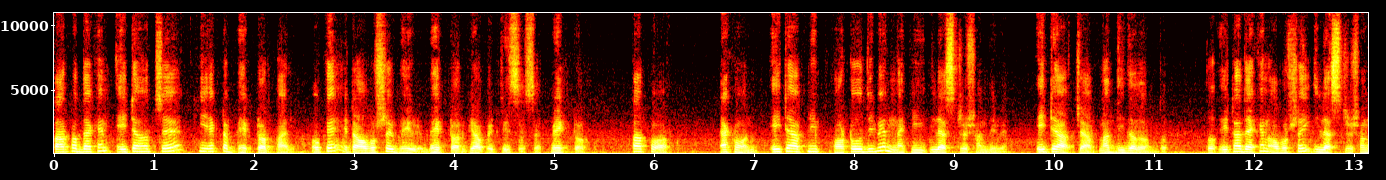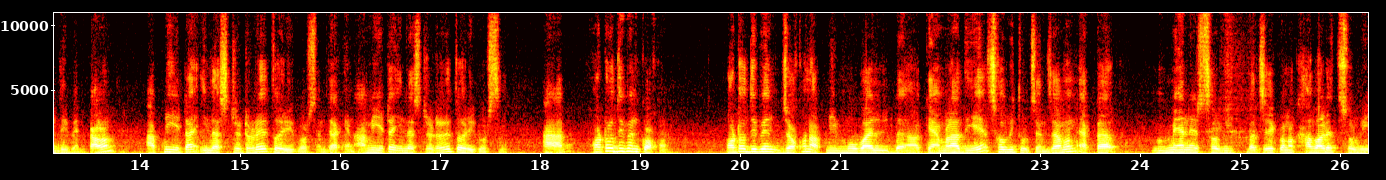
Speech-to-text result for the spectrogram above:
তারপর দেখেন এটা হচ্ছে কি একটা ভেক্টর ফাইল, ওকে? এটা অবশ্যই ভেক্টর গ্রাফিক রিসোর্সের ভেক্টর। তারপর এখন এটা আপনি ফটো দিবেন নাকি ইলাস্ট্রেশন দিবেন? এইটা হচ্ছে আপনার দ্বিধাদ্বন্দ্ব। তো এটা দেখেন অবশ্যই ইলাস্ট্রেশন দিবেন, কারণ আপনি এটা ইলাস্ট্রেটরে তৈরি করছেন। দেখেন, আমি এটা ইলাস্ট্রেটরে তৈরি করছি। আর ফটো দিবেন কখন? ফটো দিবেন যখন আপনি মোবাইল ক্যামেরা দিয়ে ছবি তুলছেন। যেমন একটা ম্যানের ছবি বা যে কোনো খাবারের ছবি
